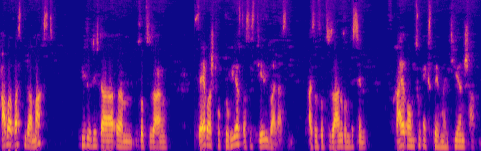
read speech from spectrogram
Aber was du da machst, wie du dich da ähm, sozusagen selber strukturierst, das ist dir überlassen. Also sozusagen so ein bisschen Freiraum zum Experimentieren schaffen.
